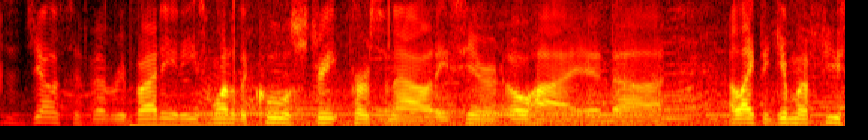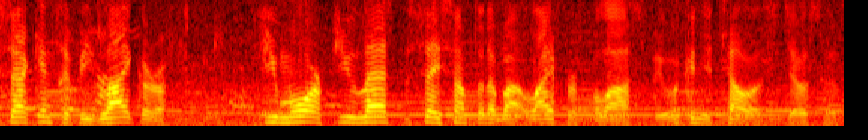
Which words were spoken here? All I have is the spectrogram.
This is Joseph, everybody, and he's one of the cool street personalities here in Ojai. And uh, I'd like to give him a few seconds, if he'd like, or a few more, a few less, to say something about life or philosophy. What can you tell us, Joseph?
